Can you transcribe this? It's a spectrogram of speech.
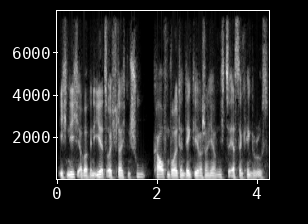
ich nicht, aber wenn ihr jetzt euch vielleicht einen Schuh kaufen wollt, dann denkt ihr wahrscheinlich auch nicht zuerst an Kangaroos.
